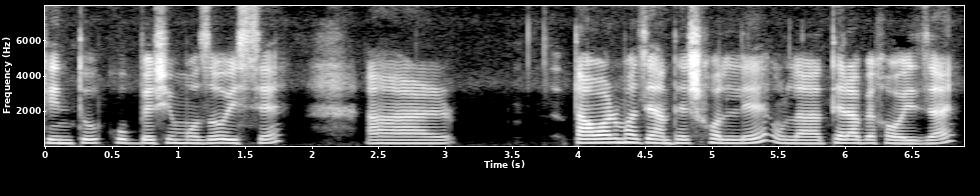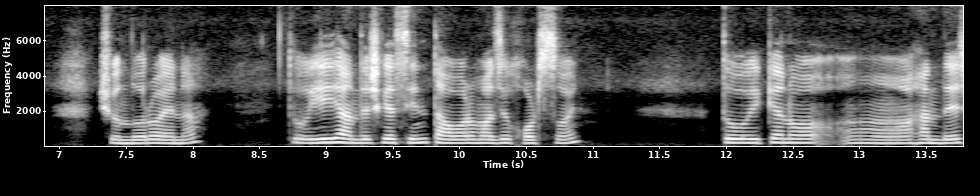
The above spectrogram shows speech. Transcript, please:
কিন্তু খুব বেশি মজা হইছে। আর তাওয়ার মাঝে আন্দেশ করলে ওলা তেরা বেখা হয়ে যায়, সুন্দর হয় না। তো এই হান্দেশ গেছিন তাওয়ার মাঝে খরচয় তো কেন হান্দেশ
